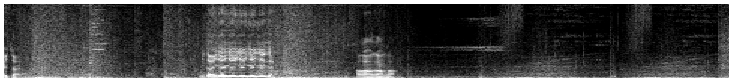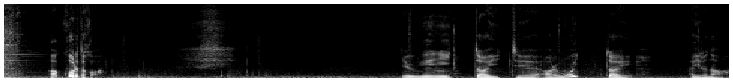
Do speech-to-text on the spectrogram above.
痛い。痛い痛い痛い痛い痛い痛い。あかんあかんあかん。あ壊れたか。で上に1体いて。あれもう1体。あいるな。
